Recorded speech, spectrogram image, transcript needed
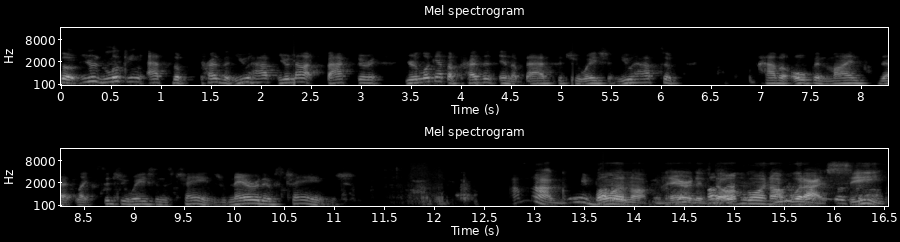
the you're looking at the present. You have you're not factoring. You're looking at the present in a bad situation. You have to have an open mind that like situations change, narratives change. I'm not Jimmy Butler- going off Jimmy narrative Butler- though. I'm going off Jimmy what I Butler was see.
